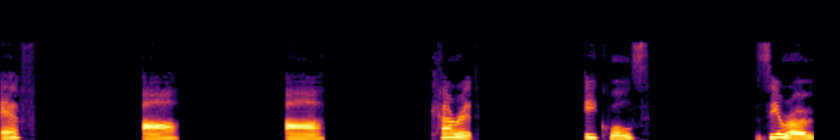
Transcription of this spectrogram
f r r caret equals 0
